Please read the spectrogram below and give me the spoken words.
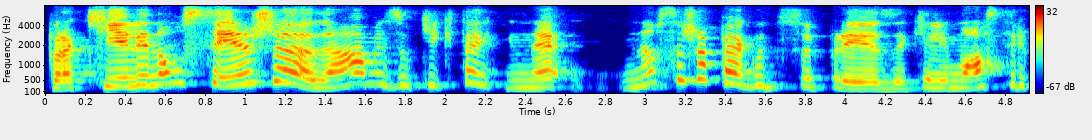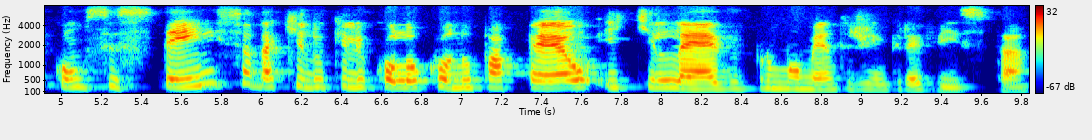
para que ele não seja, ah, mas o que está, né, não seja pego de surpresa, que ele mostre consistência daquilo que ele colocou no papel e que leve para o momento de entrevista.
